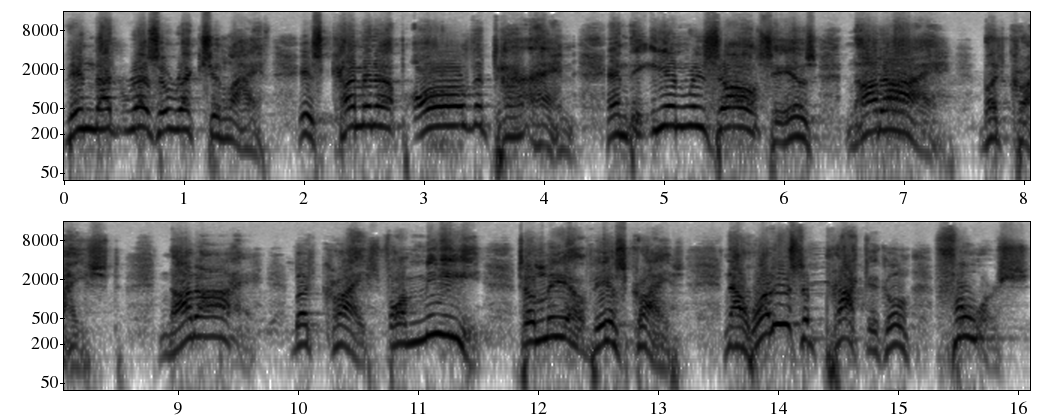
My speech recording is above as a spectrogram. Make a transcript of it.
then that resurrection life is coming up all the time. And the end result is not I, but Christ. Not I, but Christ. For me to live is Christ. Now, what is the practical force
